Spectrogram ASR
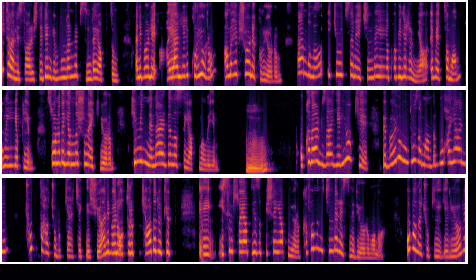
Bir tanesi hariç dediğim gibi bunların hepsini de yaptım. Hani böyle hayalleri kuruyorum ama hep şöyle kuruyorum. Ben bunu 2-3 sene içinde yapabilirim ya. Evet tamam bunu yapayım. Sonra da yanına şunu ekliyorum. Kiminle, nerede, nasıl yapmalıyım? Hı. O kadar güzel geliyor ki ve böyle olduğu zaman da bu hayalin çok daha çabuk gerçekleşiyor. Hani böyle oturup kağıda döküp e, isim soyad yazıp bir şey yapmıyorum. Kafamın içinde resmediyorum onu. O bana çok iyi geliyor ve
